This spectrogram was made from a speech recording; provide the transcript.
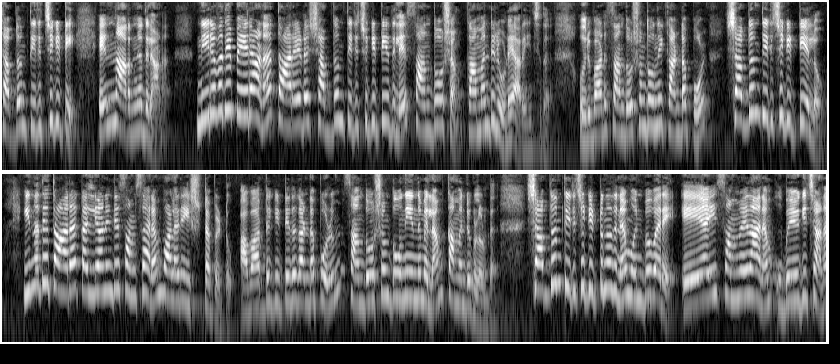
ശബ്ദം തിരിച്ചു കിട്ടി എന്നറിഞ്ഞതിലാണ്. നിരവധി പേരാണ് താരയുടെ ശബ്ദം തിരിച്ചു കിട്ടിയതിലെ സന്തോഷം കമന്റിലൂടെ അറിയിച്ചത്. ഒരുപാട് സന്തോഷം തോന്നി കണ്ടപ്പോൾ ശബ്ദം തിരിച്ചു കിട്ടിയല്ലോ. ഇന്നത്തെ താര കല്യാണിന്റെ സംസാരം വളരെ ഇഷ്ടപ്പെട്ടു. അവാർഡ് കിട്ടിയത് കണ്ടപ്പോഴും സന്തോഷം തോന്നിയെന്നുമെല്ലാം കമന്റുകളുണ്ട്. ശബ്ദം തിരിച്ചു കിട്ടുന്നതിന് മുൻപ് വരെ എ ഐ സംവിധാനം ഉപയോഗിച്ചാണ്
